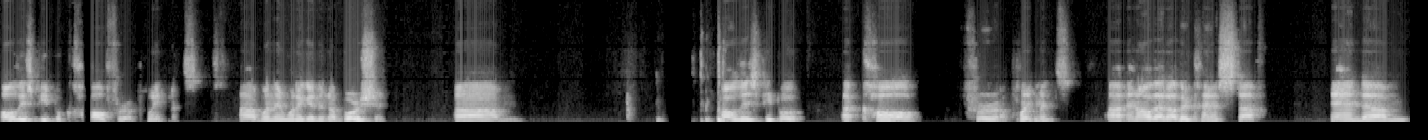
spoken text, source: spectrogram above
All these people call for appointments uh, when they want to get an abortion. Um, all these people uh, call for appointments uh, and all that other kind of stuff. And, um,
